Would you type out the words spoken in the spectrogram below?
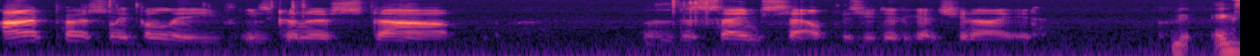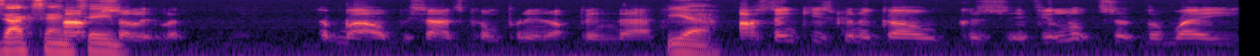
I personally believe he's going to start the same setup as you did against United. Exact same team. Absolutely. Well, besides Kompany not being there, Yeah. I think he's going to go because if you looked at the way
